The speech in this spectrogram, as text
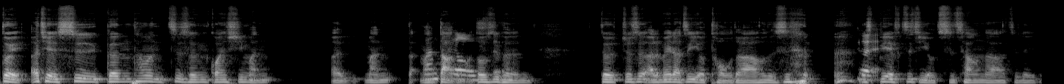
对，而且是跟他们自身关系蛮呃蛮大蛮大的，都是可能的，就是 Alameda 自己有投的啊，或者是 SBF 自己有持仓的啊之类的。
